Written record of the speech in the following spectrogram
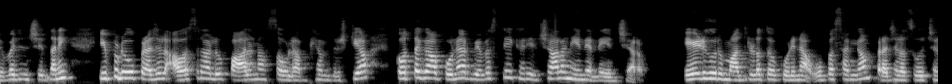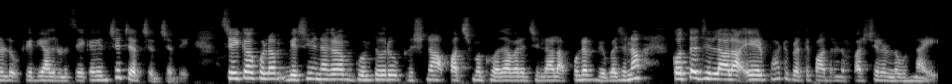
విభజించిందని ఇప్పుడు ప్రజల అవసరాలు పాలనా సౌలభ్యం దృష్ట్యా కొత్తగా పునర్వ్యవస్థీకరించాలని నిర్ణయించారు. ఏడుగురు మంత్రులతో కూడిన ఉపసంఘం ప్రజల సూచనలు ఫిర్యాదులను సేకరించి చర్చించింది. శ్రీకాకుళం విజయనగరం గుంటూరు కృష్ణా పశ్చిమ గోదావరి జిల్లాల పునర్విభజన కొత్త జిల్లాల ఏర్పాటు ప్రతిపాదనలు పరిశీలనలో ఉన్నాయి.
